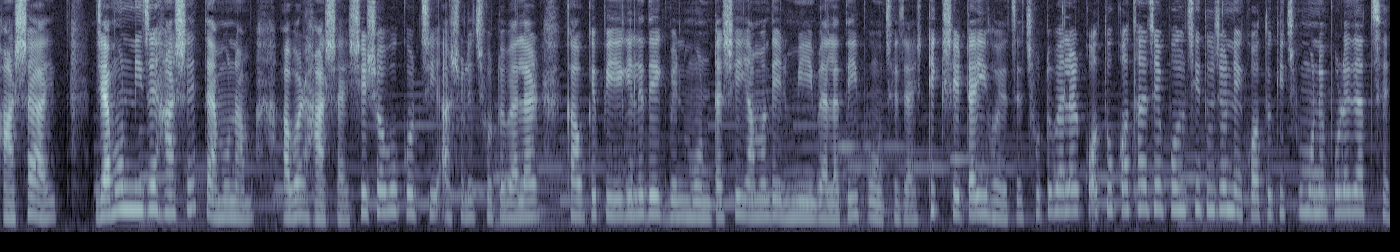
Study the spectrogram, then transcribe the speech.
হাসায়, যেমন নিজে হাসে তেমন আবার হাসায়। সেসবও করছি। আসলে ছোটবেলার কাউকে পেয়ে গেলে দেখবেন মনটা সেই আমাদের মেয়েবেলাতেই পৌঁছে যায়। ঠিক সেটাই হয়েছে। ছোটবেলার কত কথা যে বলছি দুজনে, কত কিছু মনে পড়ে যাচ্ছে।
